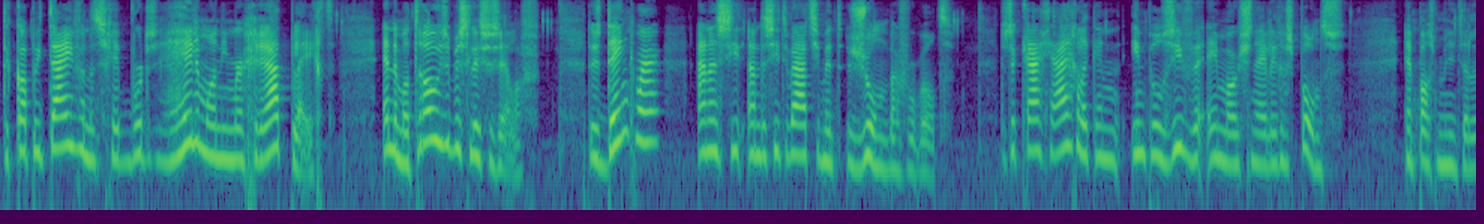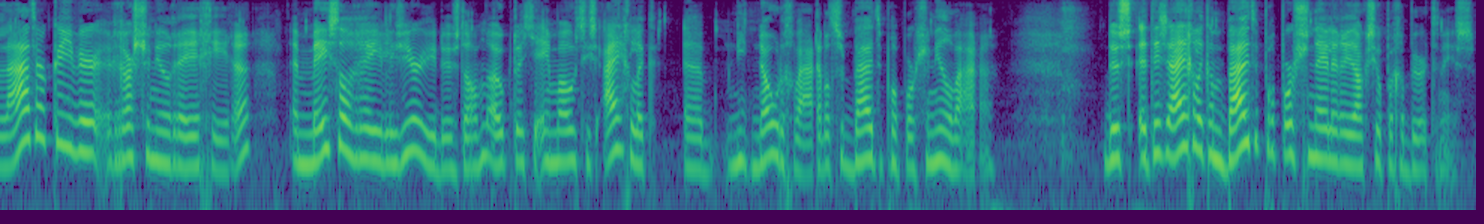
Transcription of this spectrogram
De kapitein van het schip wordt dus helemaal niet meer geraadpleegd. En de matrozen beslissen zelf. Dus denk maar aan, aan de situatie met John bijvoorbeeld. Dus dan krijg je eigenlijk een impulsieve emotionele respons. En pas minuten later kun je weer rationeel reageren. En meestal realiseer je dus dan ook dat je emoties eigenlijk uh, niet nodig waren, dat ze buitenproportioneel waren. Dus het is eigenlijk een buitenproportionele reactie op een gebeurtenis.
